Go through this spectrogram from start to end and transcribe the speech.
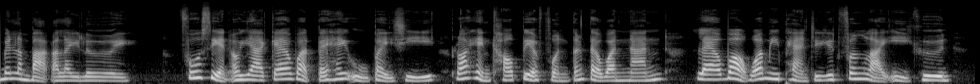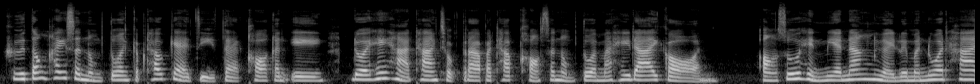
ไม่ลำบากอะไรเลย ฟู่เสียนเอายาแก้หวัดไปให้อู๋ไปชี้ เพราะเห็นเขาเปียกฝนตั้งแต่วันนั้น แล้วบอกว่ามีแผนจะยึดเฟื่องหลายอีกคืน คือต้องให้สนมตวนกับเท่าแก่จีแตกคอกันเอง โดยให้หาทางฉกตราประทับของสนมตวนมาให้ได้ก่อน อองสู้เห็นเมียนั่งเหนื่อยเลยมานวดให้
